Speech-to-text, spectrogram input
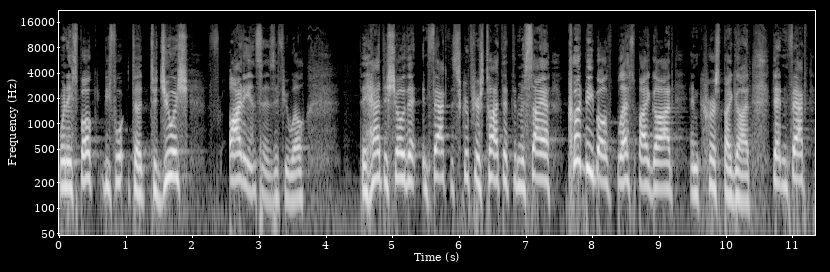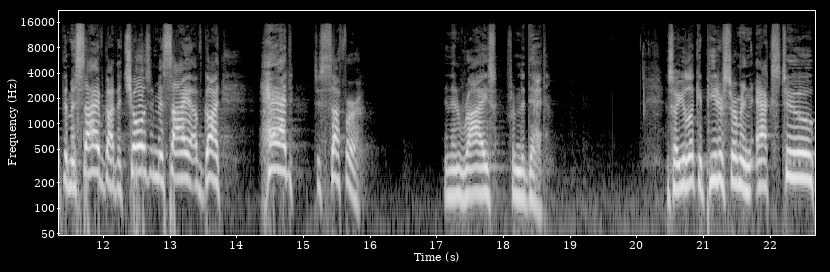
when they spoke before, to, to Jewish audiences, if you will, they had to show that, in fact, the scriptures taught that the Messiah could be both blessed by God and cursed by God. That, in fact, the Messiah of God, the chosen Messiah of God, had to suffer and then rise from the dead. And so you look at Peter's sermon in Acts 2,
